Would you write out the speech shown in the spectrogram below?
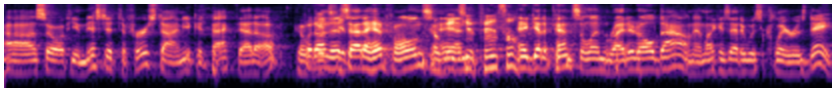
Uh, so if you missed it the first time, you could back that up, put on a set of headphones, go and, get you a pencil. and get a pencil and write it all down. And like I said, it was clear as day.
